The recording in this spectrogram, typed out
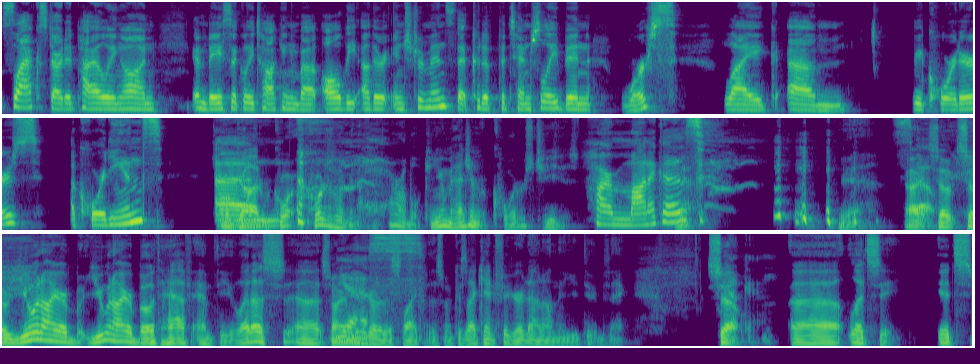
Slack started piling on and basically talking about all the other instruments that could have potentially been worse, like um, recorders, accordions. Oh God, um, record, recorders would have been horrible. Can you imagine recorders? Jesus. harmonicas. Yeah. All right. So so you and I are you and I are both half empty. Let us. Uh, sorry, I'm going to go to the slide for this one because I can't figure it out on the YouTube thing. So okay. uh, let's see. It's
